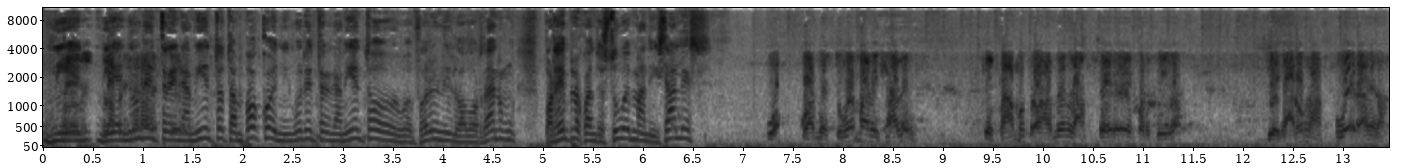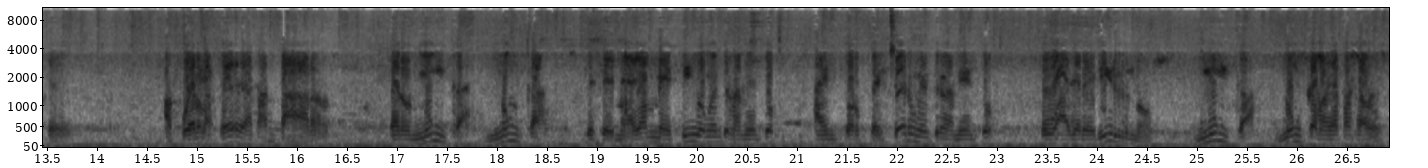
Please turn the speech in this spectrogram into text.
Ni en, ni un que- entrenamiento tampoco, en ningún entrenamiento fueron y lo abordaron. Por ejemplo, cuando estuve en Manizales, Cu- Cuando estuve en Manizales, que estábamos trabajando en la sede deportiva, llegaron afuera de la sede, afuera de la sede a cantar, pero nunca, nunca que se me hayan metido en un entrenamiento a entorpecer un entrenamiento o agredirnos, nunca, nunca me había pasado eso.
